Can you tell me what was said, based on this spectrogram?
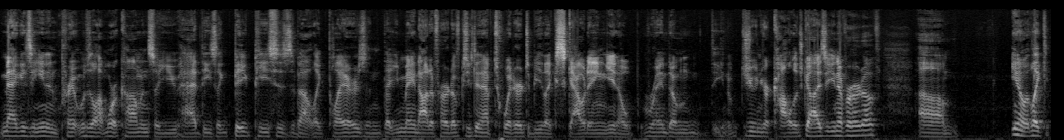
magazine and print was a lot more common so you had these like big pieces about like players and that you may not have heard of because you didn't have twitter to be like scouting you know random you know junior college guys that you never heard of. Um, you know like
